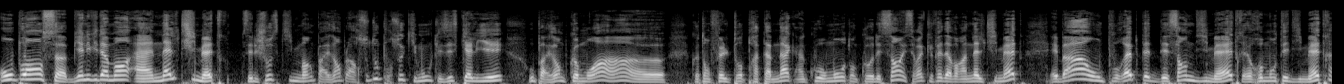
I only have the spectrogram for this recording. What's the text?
On pense bien évidemment à un altimètre. C'est des choses qui manquent, par exemple. Alors surtout pour ceux qui montent les escaliers, ou par exemple comme moi, hein, euh, quand on fait le tour de Pratamnak, un coup on monte, un coup on descend, et c'est vrai que le fait d'avoir un altimètre, eh ben on pourrait peut-être descendre 10 mètres et remonter 10 mètres,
